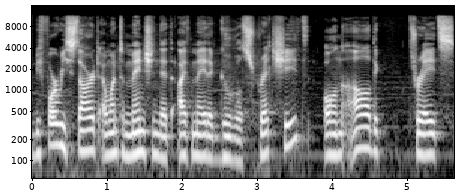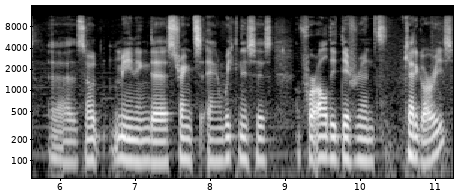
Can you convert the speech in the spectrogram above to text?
Before we start, I want to mention that I've made a Google spreadsheet on all the traits, uh, so meaning the strengths and weaknesses for all the different categories.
